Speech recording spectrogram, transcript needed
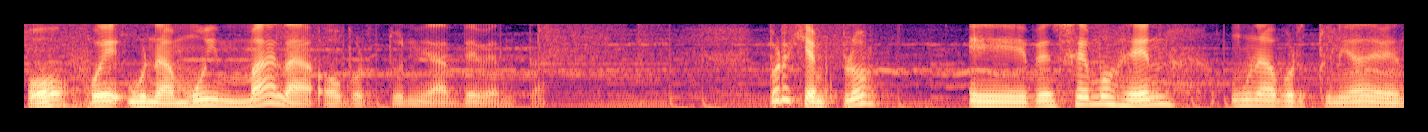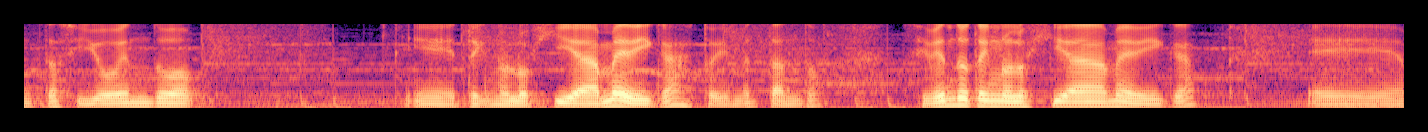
o fue una muy mala oportunidad de venta. Por ejemplo, eh, pensemos en una oportunidad de venta si yo vendo eh, tecnología médica, estoy inventando, si vendo tecnología médica eh,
